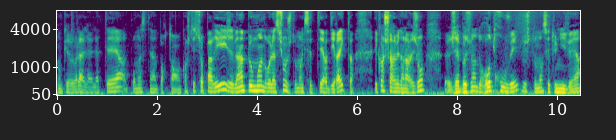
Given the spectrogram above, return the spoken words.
donc euh, voilà la, terre pour moi c'était important. Quand j'étais sur Paris j'avais un peu moins de relation justement avec cette terre directe. Et quand je suis arrivé dans la région euh, j'avais besoin de retrouver justement cet univers.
